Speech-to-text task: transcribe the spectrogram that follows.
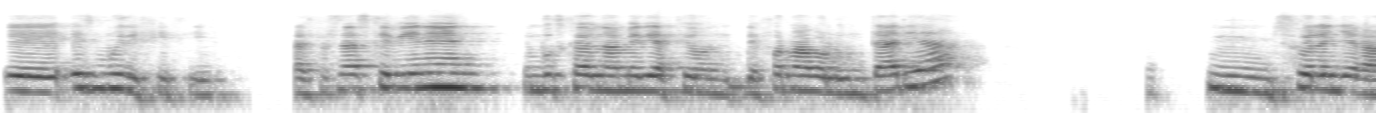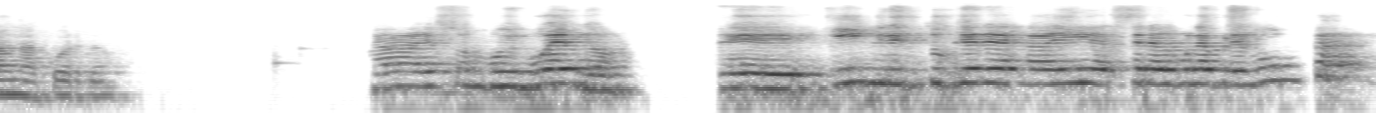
es muy difícil. Las personas que vienen en busca de una mediación de forma voluntaria mm, suelen llegar a un acuerdo. Ah, eso es muy bueno. Eh, Ingrid, ¿tú quieres ahí hacer alguna pregunta?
